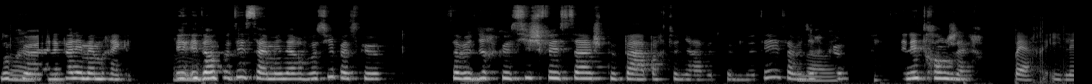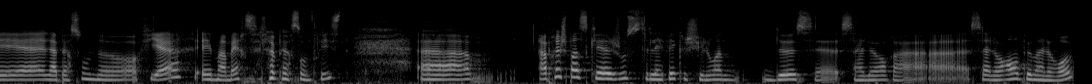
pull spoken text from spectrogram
donc euh, elle n'a pas les mêmes règles. Et, d'un côté, ça m'énerve aussi parce que ça veut dire que si je fais ça, je peux pas appartenir à votre communauté. Ça veut bah dire que c'est l'étrangère. Père, il est la personne euh, fière et ma mère, c'est la personne triste. après, je pense que juste l'effet que je suis loin d'eux, ça, leur, ça leur rend un peu malheureux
